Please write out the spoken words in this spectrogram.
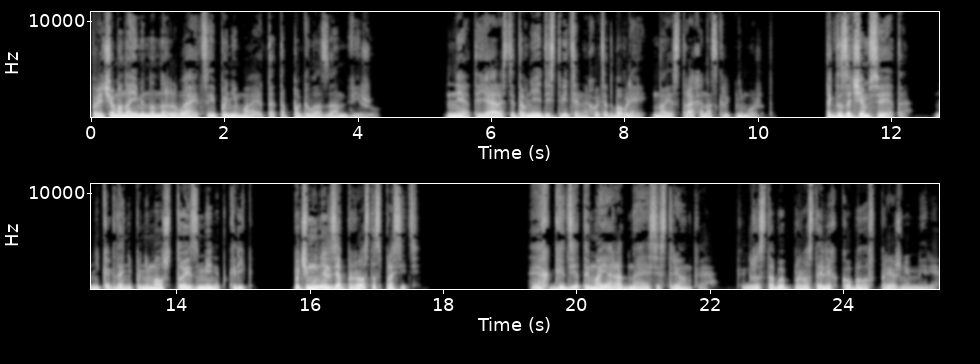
Причем она именно нарывается и понимает это по глазам вижу. Нет, ярости-то в ней действительно хоть отбавляй, но и страха она скрыть не может. Тогда зачем все это? Никогда не понимал, что изменит крик. Почему нельзя просто спросить? Эх, где ты, моя родная сестренка? Как же с тобой просто и легко было в прежнем мире.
